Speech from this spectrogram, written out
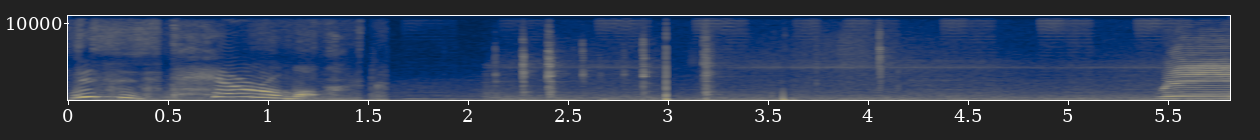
This is terrible. Ring.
